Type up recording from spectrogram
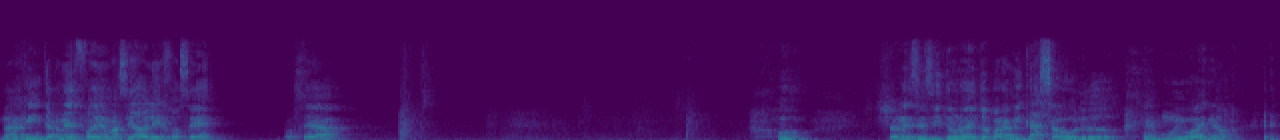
No, es que internet fue demasiado lejos, ¿eh? O sea... Yo necesito uno de estos para mi casa, boludo. Es muy bueno.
